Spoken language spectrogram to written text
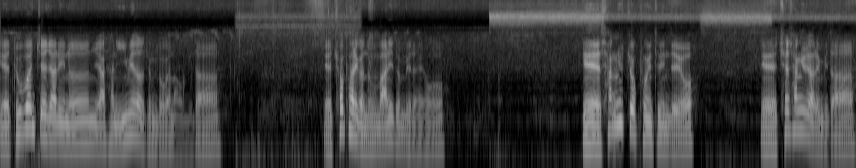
예, 두 번째 자리는 약 한 2m 정도가 나옵니다. 예, 초파리가 너무 많이 덤비네요. 예, 상류 쪽 포인트인데요. 예, 최상류 자리입니다.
